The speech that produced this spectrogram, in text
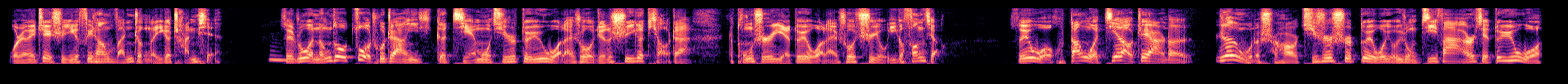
我认为这是一个非常完整的一个产品。所以，如果能够做出这样一个节目，其实对于我来说，我觉得是一个挑战，同时也对我来说是有一个方向。所以我当我接到这样的任务的时候，其实是对我有一种激发，而且对于我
